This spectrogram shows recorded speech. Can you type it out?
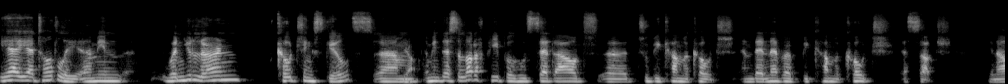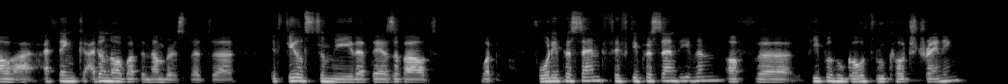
yeah, yeah, totally. I mean, when you learn coaching skills, um, yeah. I mean, there's a lot of people who set out uh, to become a coach and they never become a coach as such. You know, I, I think, I don't know about the numbers, but uh, it feels to me that there's about what 40%, 50% even of uh, people who go through coach training.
